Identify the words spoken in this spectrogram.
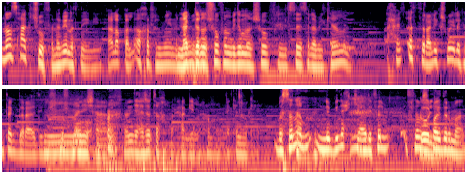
ننصحك تشوفهم هذين اثنين على الأقل آخر فيلمين. نقدر نشوفهم بدون ما نشوف السلسلة بالكامل؟ حيتأثر عليك شوي لكن تقدر عادي مش مش مانيش. عارف. عندي حاجات أخرى حقي محمد لكن أوكي. بس أنا نبي نحكي على فيلم افلام. سبايدر مان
